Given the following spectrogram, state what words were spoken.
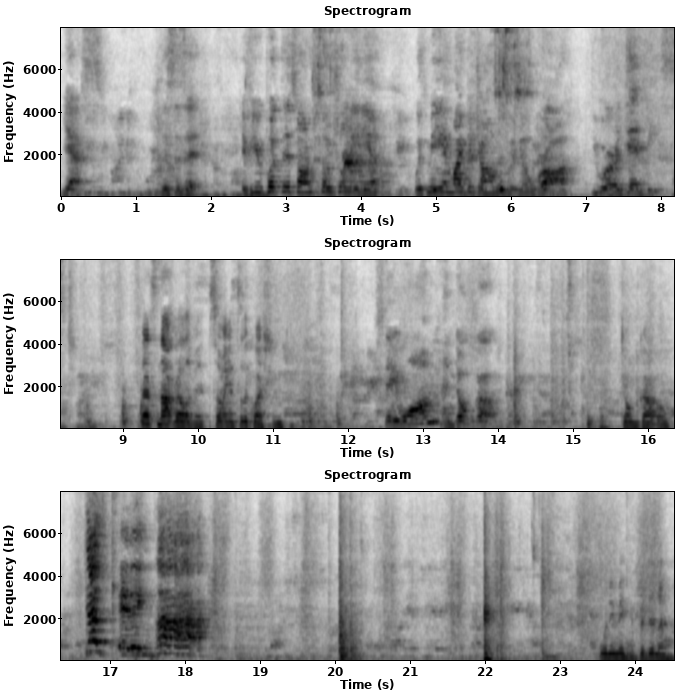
Yes. This is it. If you put this on social media with me in my pajamas with no bra, you are a dead beast. That's not relevant, so answer the question. Stay warm and don't go. Don't go. Just kidding. Ah! What are you making for dinner?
